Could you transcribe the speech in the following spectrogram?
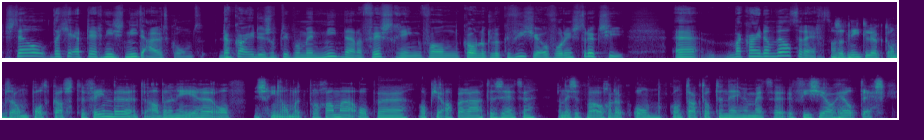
Stel dat je er technisch niet uitkomt, dan kan je dus op dit moment niet naar een vestiging van Koninklijke Visio voor instructie. Uh, waar kan je dan wel terecht? Als het niet lukt om zo'n podcast te vinden, te abonneren of misschien om het programma op, uh, op je apparaat te zetten, dan is het mogelijk om contact op te nemen met de Visio Helpdesk.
